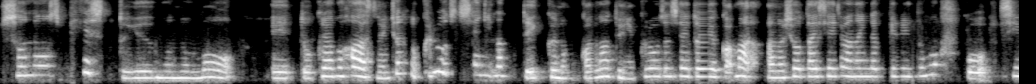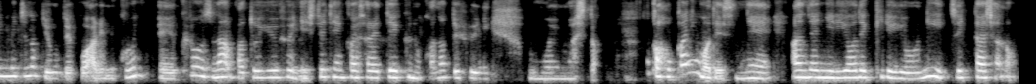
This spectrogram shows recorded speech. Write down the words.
そのスペースというものも、えー、とクラブハウスにちょっとクローズ制になっていくのかなというふうに、クローズ制というか、まあ、あの招待制ではないんだけれども、こう親密なということでこう、ある意味コミえークローズな場というふうにして展開されていくのかなというふうに思いました。なんか他にもですね、安全に利用できるように、ツイッター社の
